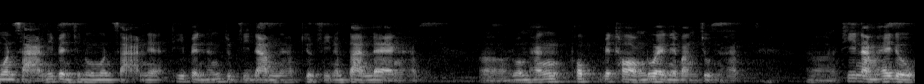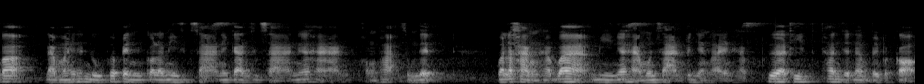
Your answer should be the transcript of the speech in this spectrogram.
มวลสารที่เป็นชนวนมวลสารเนี่ยที่เป็นทั้งจุดสีดำนะครับ จุดสีน้ำตาลแดงนะครับรวมทั้งพบเม็ดทองด้วยในบางจุดนะครับ ที่นำให้ดูก็นำมาให้ท่านดูเพื่อเป็นกรณีศึกษาในการศึกษาเนื้อหาของพระสมเด็จวัดระฆังครับว่ามีเนื้อหามวลสารเป็นอย่างไรนะครับ เพื่อที่ท่านจะนำไปประกอบ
